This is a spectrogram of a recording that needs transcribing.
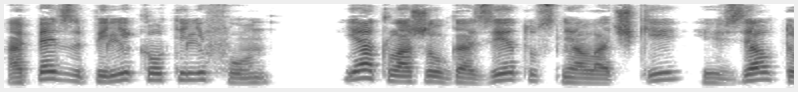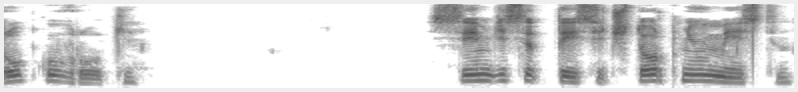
Опять запеликал телефон. Я отложил газету, снял очки и взял трубку в руки. «Семьдесят тысяч, торг неуместен»,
